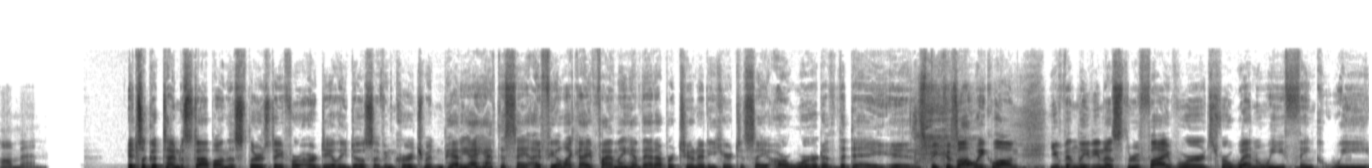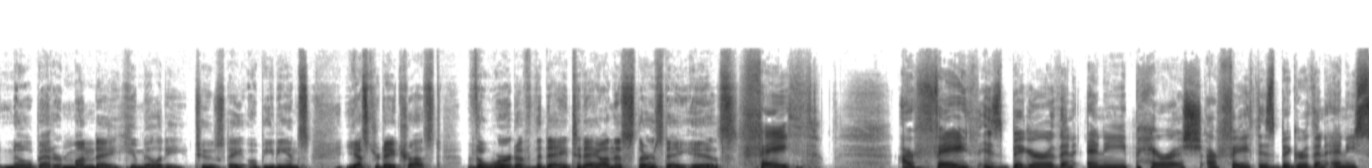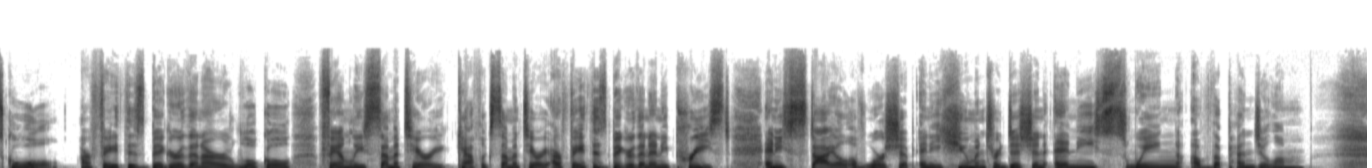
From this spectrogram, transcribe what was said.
Amen. It's a good time to stop on this Thursday for our daily dose of encouragement. And Patty, I have to say, I feel like I finally have that opportunity here to say our word of the day is because all week long you've been leading us through five words for when we think we know better. Monday, humility. Tuesday, obedience. Yesterday, trust. The word of the day today on this Thursday is faith. Our faith is bigger than any parish. Our faith is bigger than any school. Our faith is bigger than our local family cemetery, Catholic cemetery. Our faith is bigger than any priest, any style of worship, any human tradition, any swing of the pendulum.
